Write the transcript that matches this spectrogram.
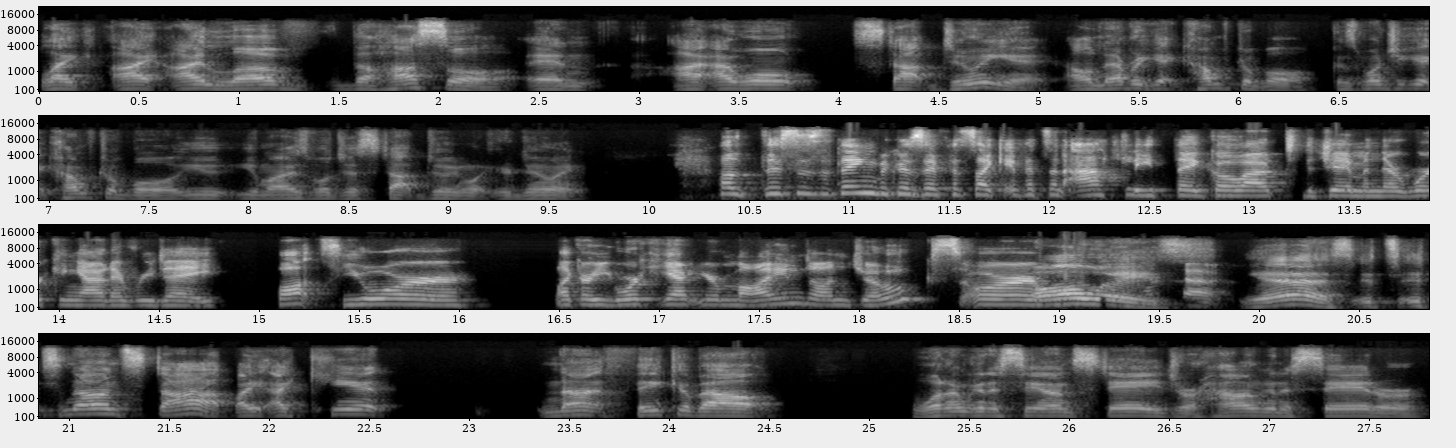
Like I I love the hustle, and I, I won't stop doing it. I'll never get comfortable because once you get comfortable, you you might as well just stop doing what you're doing. Well, this is the thing because if it's like if it's an athlete, they go out to the gym and they're working out every day. What's your like? Are you working out your mind on jokes or always? Yes, it's it's nonstop. I I can't not think about what I'm going to say on stage or how I'm going to say it or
